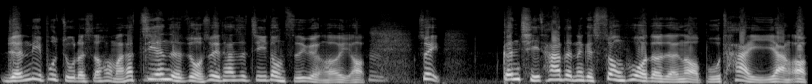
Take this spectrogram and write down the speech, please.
人力不足的时候嘛，他兼着做，所以他是机动资源而已哦。嗯、所以跟其他的那个送货的人哦不太一样哦。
